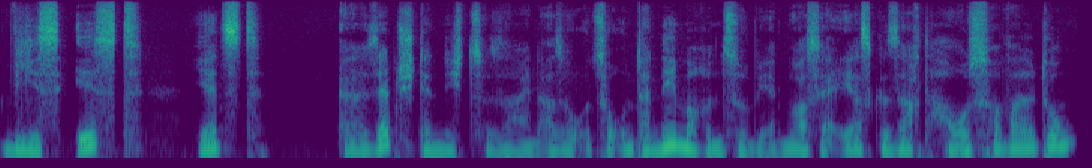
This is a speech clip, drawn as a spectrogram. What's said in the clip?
wie es ist, jetzt äh, selbstständig zu sein, also zur Unternehmerin zu werden? Du hast ja erst gesagt Hausverwaltung.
